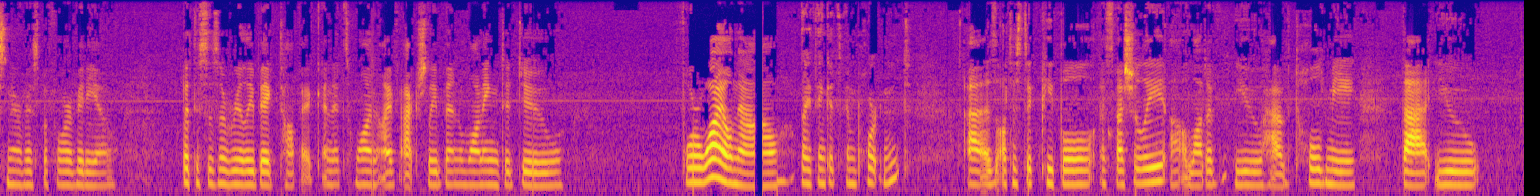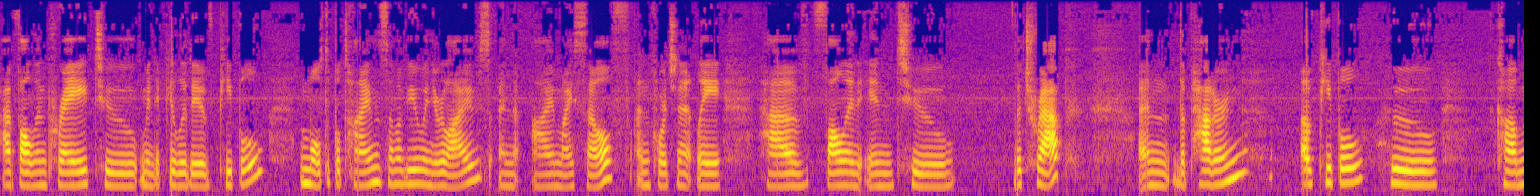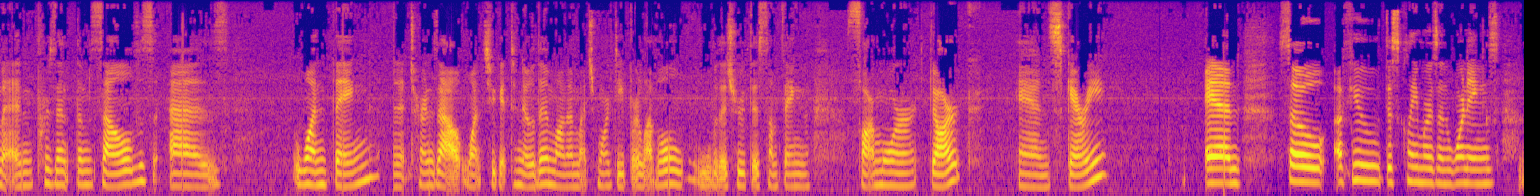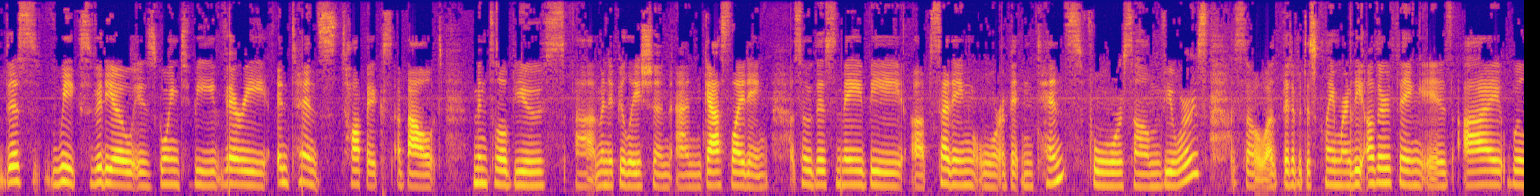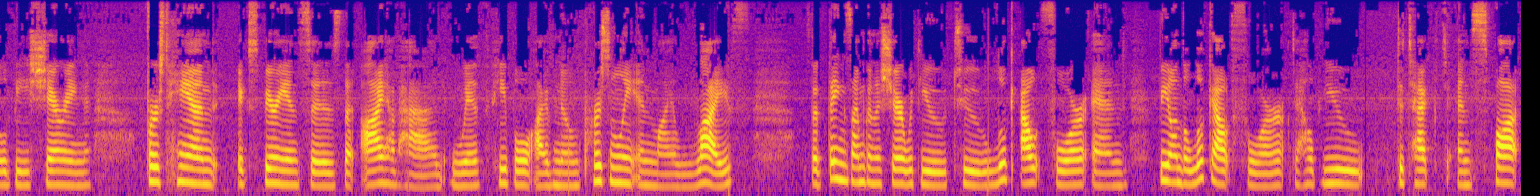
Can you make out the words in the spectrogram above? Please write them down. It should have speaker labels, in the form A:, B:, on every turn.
A: this nervous before a video, but this is a really big topic and it's one I've actually been wanting to do for a while now. I think it's important as autistic people, especially. Uh, a lot of you have told me that you have fallen prey to manipulative people multiple times, some of you in your lives, and I myself, unfortunately, have fallen into the trap and the pattern of people who come and present themselves as one thing. And it turns out once you get to know them on a much more deeper level the truth is something far more dark and scary. And so a few disclaimers and warnings. This week's video is going to be very intense topics about mental abuse, uh, manipulation, and gaslighting. So this may be upsetting or a bit intense for some viewers. So a bit of a disclaimer. The other thing is I will be sharing firsthand experiences that I have had with people I've known personally in my life, the things I'm going to share with you to look out for and be on the lookout for to help you detect and spot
